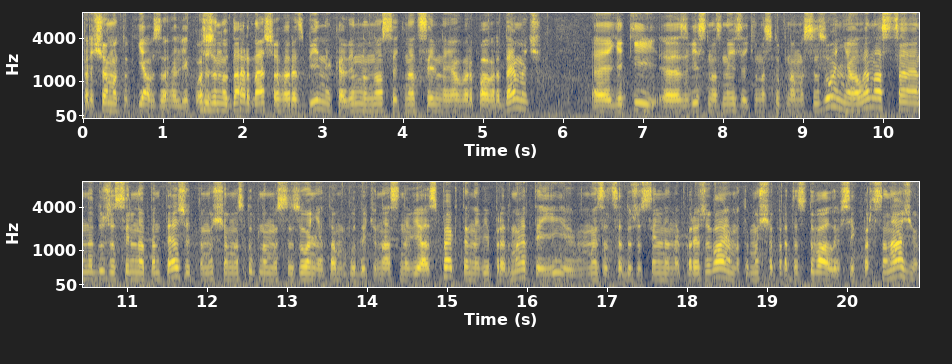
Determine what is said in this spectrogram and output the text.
Причому тут я взагалі, кожен удар нашого розбійника він наносить надсильний overpower damage, який, е, звісно, знизять в наступному сезоні, але нас це не дуже сильно бентежить, тому що в наступному сезоні там будуть у нас нові аспекти, нові предмети, і ми за це дуже сильно не переживаємо, тому що протестували всіх персонажів.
